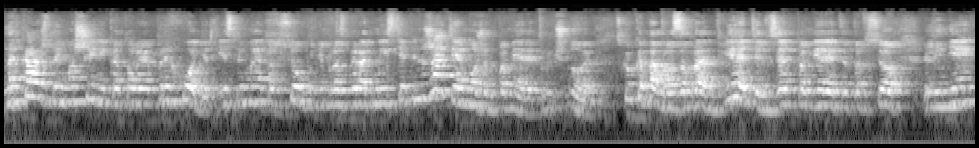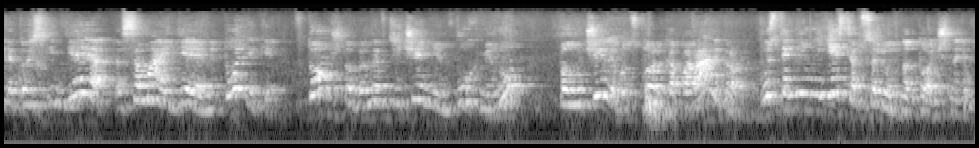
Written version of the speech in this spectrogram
на каждой машине, которая приходит, если мы это все будем разбирать, мы и степень сжатия можем померить вручную. Сколько там разобрать двигатель, взять, померить это все линейкой. То есть идея, сама идея методики в том, чтобы мы в течение двух минут получили вот столько параметров, пусть они не есть абсолютно точные,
